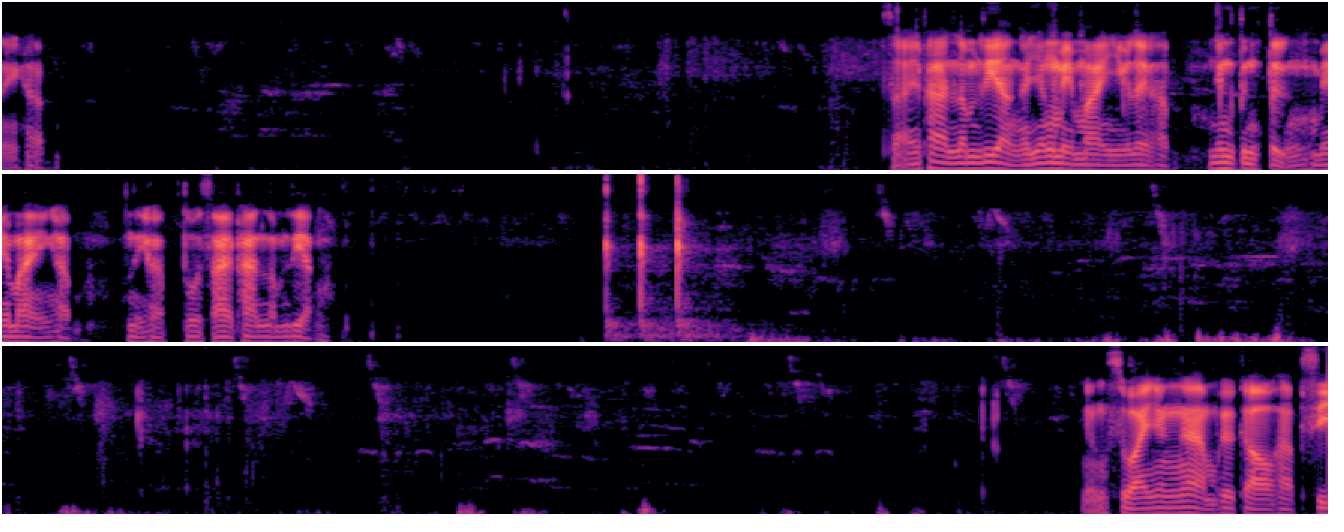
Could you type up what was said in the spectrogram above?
นี่ครับ สายพานลำเลียงก็ยังใหม่ๆอยู่เลยครับ ยังตึงๆใหม่ๆครับนี่ครับ ตัวสายพานลำเลียงยังสวยยังงามคือเก่าครับ สี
